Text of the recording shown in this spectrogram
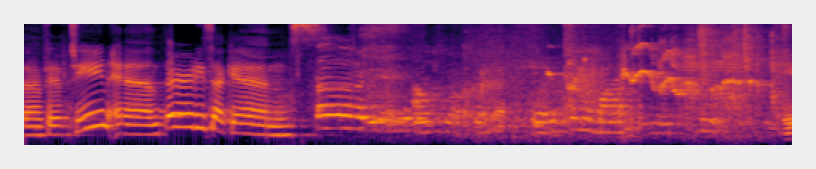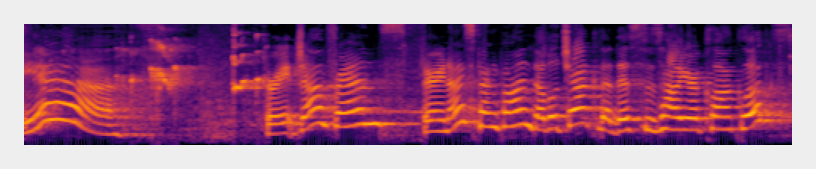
7:15 and 30 seconds. Yeah. Great job, friends. Very nice, Peng Pon. Double check that this is how your clock looks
